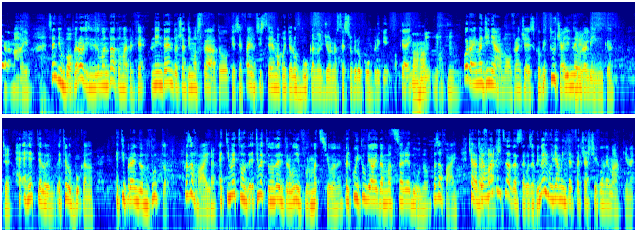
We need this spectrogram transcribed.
calamaio. Senti un po', però ti sei domandato mai perché Nintendo ci ha dimostrato che se fai un sistema poi te lo bucano il giorno stesso che lo pubblichi, ok? Ah, mm. Ora immaginiamo, Francesco, che tu c'hai il Neuralink Sì. e, e te lo, e te lo bucano e ti prendono tutto. Cosa fai? Eh. E ti mettono, e ti mettono dentro un'informazione per cui tu vai ad ammazzare ad uno. Cosa fai? Cioè, l'abbiamo mai pensato a questa cosa qui? Noi vogliamo interfacciarci con le macchine,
